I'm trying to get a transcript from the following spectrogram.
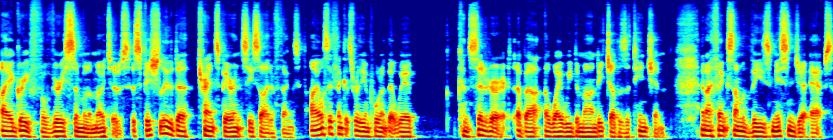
I agree for very similar motives, especially the transparency side of things. I also think it's really important that we're considerate about the way we demand each other's attention. And I think some of these messenger apps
